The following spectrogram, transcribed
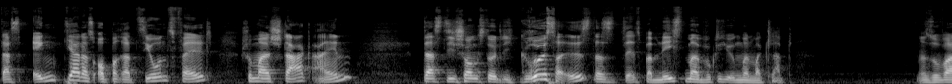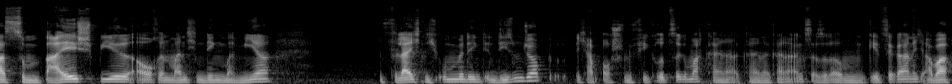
Das engt ja das Operationsfeld schon mal stark ein, dass die Chance deutlich größer ist, dass es jetzt beim nächsten Mal wirklich irgendwann mal klappt. So war es zum Beispiel auch in manchen Dingen bei mir. Vielleicht nicht unbedingt in diesem Job. Ich habe auch schon viel Grütze gemacht, keine, keine, keine Angst, also darum geht es ja gar nicht. Aber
